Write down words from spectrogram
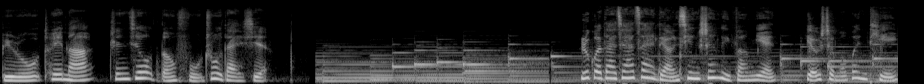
比如推拿、针灸等辅助代谢。如果大家在两性生理方面有什么问题，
